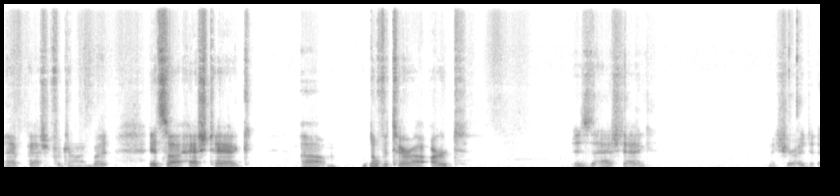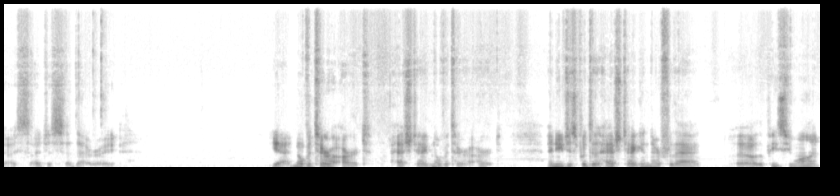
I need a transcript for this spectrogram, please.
I have passion for drawing, but it's a hashtag um, Noveterra Art is the hashtag. Make sure I did. I just said that right. Yeah, Noveterra Art hashtag Noveterra Art, and you just put the hashtag in there for that uh, the piece you want,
